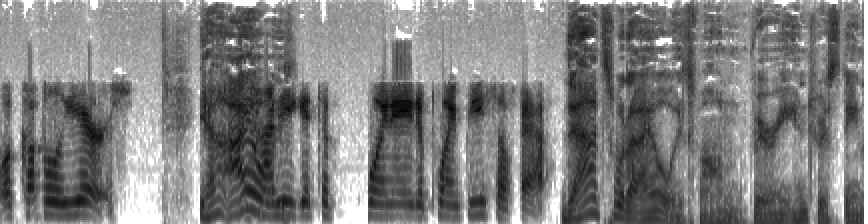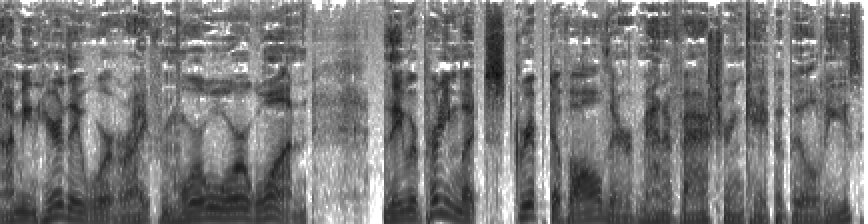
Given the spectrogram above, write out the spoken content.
a couple of years. Yeah, I. Always, how do you get to point A to point B so fast? That's what I always found very interesting. I mean, here they were, right from World War One. They were pretty much stripped of all their manufacturing capabilities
